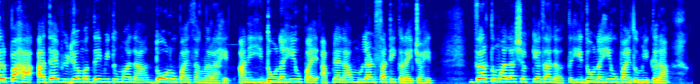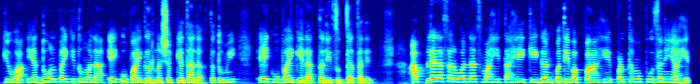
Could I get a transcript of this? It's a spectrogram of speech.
तर पहा आज या व्हिडिओमध्ये मी तुम्हाला दोन उपाय सांगणार आहेत आणि ही दोनही उपाय आपल्याला मुलांसाठी करायचे आहेत. जर तुम्हाला शक्य झालं तर ही दोनही उपाय तुम्ही करा किंवा या दोनपैकी तुम्हाला एक उपाय करणं शक्य झालं तर तुम्ही एक उपाय केला तरीसुद्धा चालेल. आपल्याला सर्वांनाच माहीत आहे की गणपती बाप्पा हे प्रथम पूजनीय आहेत.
